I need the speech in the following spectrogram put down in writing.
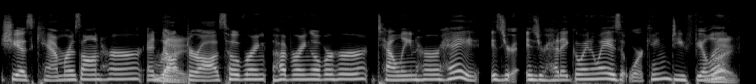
she has cameras on her and Right. Dr. Oz hovering hovering over her telling her, "Hey, is your is your headache going away? Is it working? Do you feel Right. it?"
